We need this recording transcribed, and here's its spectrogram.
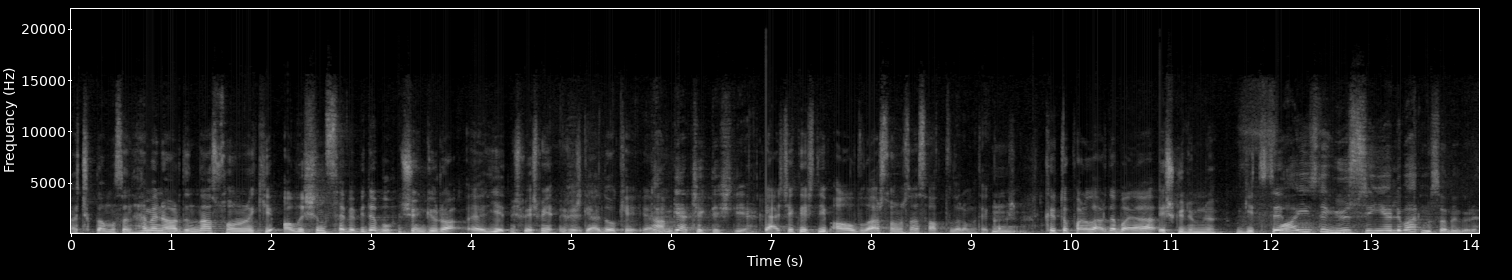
açıklamasının hemen ardından sonraki alışın sebebi de bu. Çünkü ra- evet, 75 mi 75 geldi okey. Yani Tamam gerçekleşti yani. gerçekleşti deyip aldılar sonrasında sattılar ama tekrar. Kripto paralar da bayağı eşgüdümlü gitti. Faizde 100 sinyali var mı sana göre?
